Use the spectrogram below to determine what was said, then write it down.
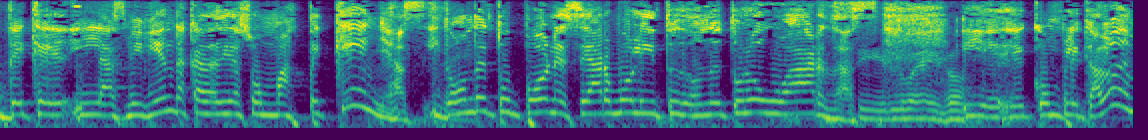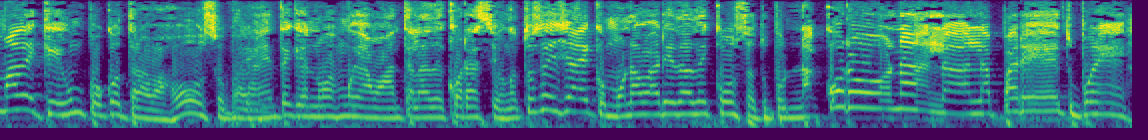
de que las viviendas cada día son más pequeñas y donde tú pones ese arbolito y donde tú lo guardas. Y es complicado, además de que es un poco trabajoso para la gente que no es muy amante de la decoración. Entonces ya hay como una variedad de cosas. Tú pones una corona en la, la pared, tú pones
